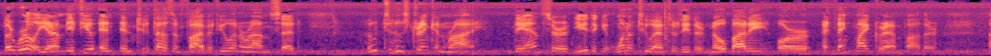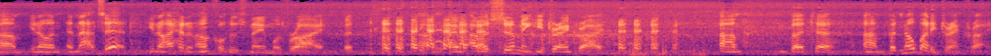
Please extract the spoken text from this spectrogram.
but really, you know, if you in, in 2005, if you went around and said, Who, "Who's drinking rye?" The answer you either get one of two answers: either nobody, or I think my grandfather. Um, you know, and, and, that's it. You know, I had an uncle whose name was Rye, but uh, I'm, I'm, assuming he drank rye. Um, but uh, um, but nobody drank rye.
